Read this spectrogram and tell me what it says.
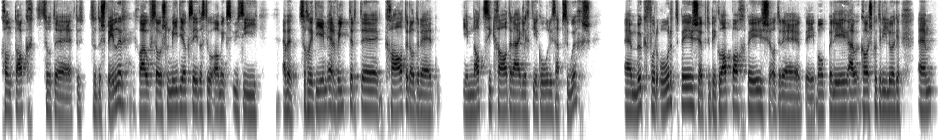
Kontakt zu den, zu den Spielern. Ich habe auf Social Media gesehen, dass du amix unsere, eben, so ein die im erweiterten Kader oder äh, die im Nazi-Kader eigentlich die Goalies auch besuchst ähm, wirklich vor Ort bist, ob du bei Gladbach bist oder äh, bei Montpellier, auch kannst du reinschauen. Ähm,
